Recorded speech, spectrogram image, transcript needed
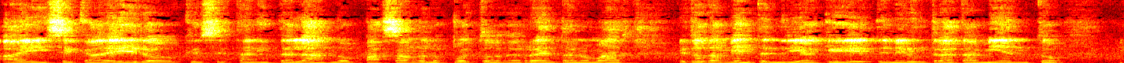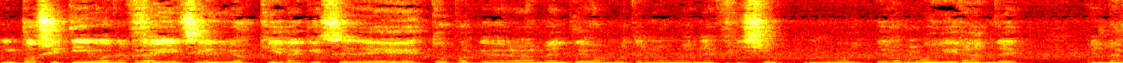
hay secaderos que se están instalando, pasando los puestos de renta nomás. Esto también tendría que tener un tratamiento impositivo en la Sí, provincia. si Dios quiera que se dé esto, porque realmente vamos a tener un beneficio muy, pero muy grande, en la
